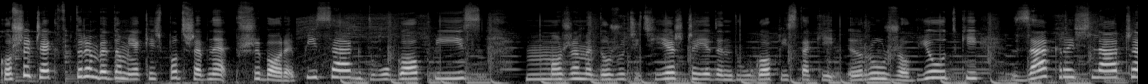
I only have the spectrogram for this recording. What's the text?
koszyczek, w którym będą jakieś potrzebne przybory. Pisak, długopis. Możemy dorzucić jeszcze jeden długopis taki różowiutki, zakreślacze.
